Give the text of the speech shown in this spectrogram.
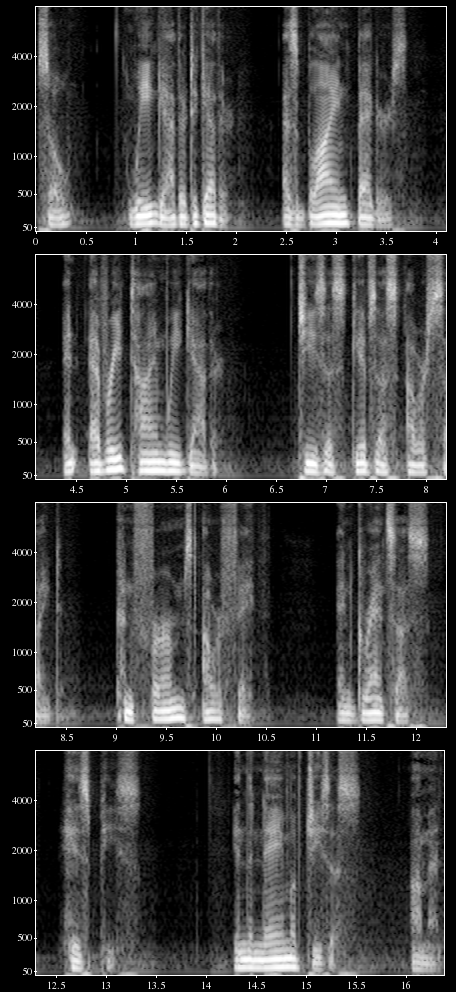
So we gather together as blind beggars, and every time we gather, Jesus gives us our sight, confirms our faith, and grants us his peace. In the name of Jesus. Amen.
